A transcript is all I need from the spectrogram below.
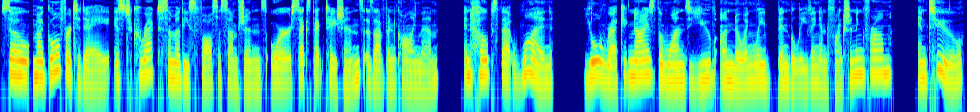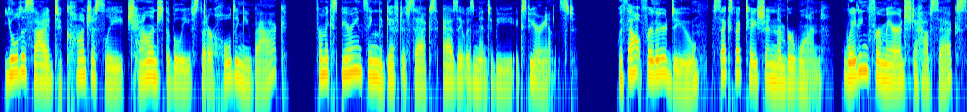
So, my goal for today is to correct some of these false assumptions or sexpectations, as I've been calling them, in hopes that one, you'll recognize the ones you've unknowingly been believing and functioning from. And two, you'll decide to consciously challenge the beliefs that are holding you back from experiencing the gift of sex as it was meant to be experienced. Without further ado, sexpectation number one Waiting for marriage to have sex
